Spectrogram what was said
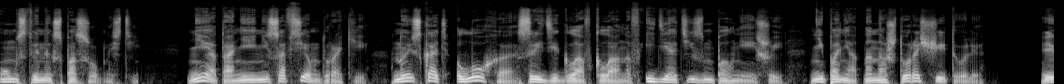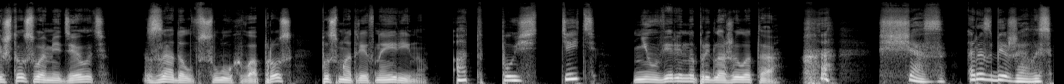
умственных способностей. Нет, они не совсем дураки, но искать лоха среди глав кланов – идиотизм полнейший. Непонятно, на что рассчитывали. «И что с вами делать?» Задал вслух вопрос, посмотрев на Ирину. «Отпустить?» Неуверенно предложила та. «Ха, сейчас, разбежалась»,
